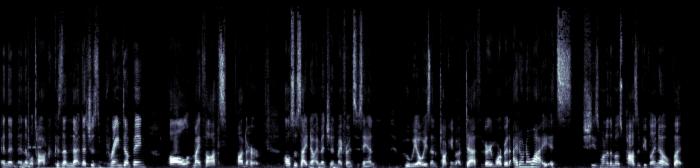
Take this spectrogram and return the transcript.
and then and then we'll talk because then that that's just brain dumping all my thoughts onto her. Also, side note, I mentioned my friend Suzanne, who we always end up talking about death, very morbid. I don't know why. It's she's one of the most positive people I know, but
